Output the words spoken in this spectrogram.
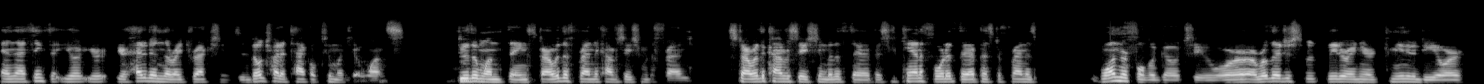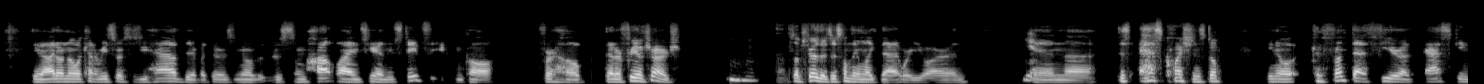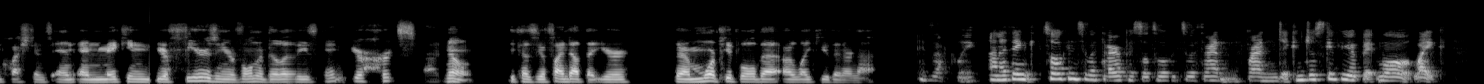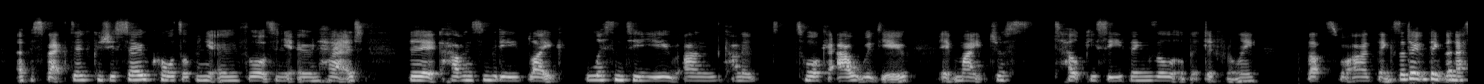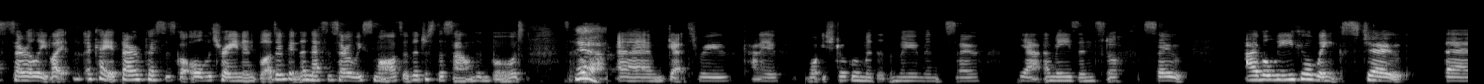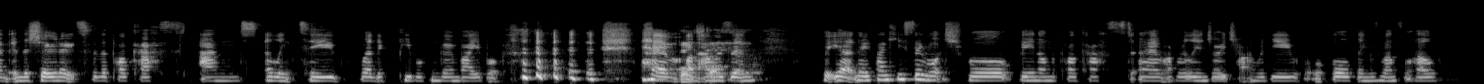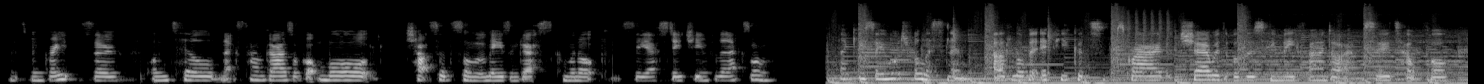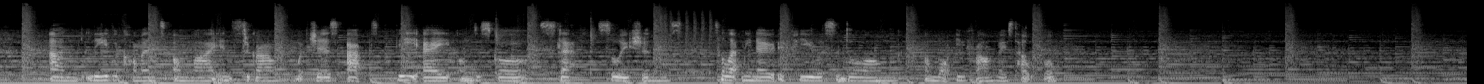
And I think that you're, you're, you're headed in the right directions and don't try to tackle too much at once. Do the one thing, start with a friend, a conversation with a friend, start with a conversation with a therapist. If you can't afford a therapist, a friend is wonderful to go to or a religious leader in your community or you know i don't know what kind of resources you have there but there's you know there's some hotlines here in these states that you can call for help that are free of charge mm-hmm. so i'm sure there's just something like that where you are and yeah. and uh, just ask questions don't you know, confront that fear of asking questions and, and making your fears and your vulnerabilities and your hurts uh, known because you'll find out that you're, there are more people that are like you than are not. Exactly. And I think talking to a therapist or talking to a friend, friend, it can just give you a bit more like a perspective because you're so caught up in your own thoughts in your own head that having somebody like listen to you and kind of talk it out with you, it might just help you see things a little bit differently that's what I think. Because I don't think they're necessarily like okay, a therapist has got all the training, but I don't think they're necessarily smarter. They're just a sounding board to help yeah. um, get through kind of what you're struggling with at the moment. So yeah, amazing stuff. So I will leave your links, Joe, um, in the show notes for the podcast and a link to where the people can go and buy your book um, on Amazon but yeah, no, thank you so much for being on the podcast. Um, I've really enjoyed chatting with you, all, all things mental health. It's been great. So until next time, guys, I've got more chats with some amazing guests coming up. So yeah, stay tuned for the next one. Thank you so much for listening. I'd love it if you could subscribe share with others who may find our episodes helpful and leave a comment on my Instagram, which is at VA underscore Steph Solutions to let me know if you listened along and what you found most helpful.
